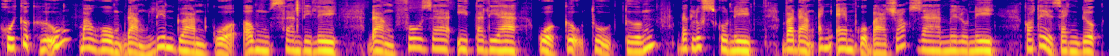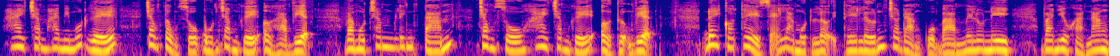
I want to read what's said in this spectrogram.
khối cực hữu bao gồm đảng liên đoàn của ông Salvini, đảng Forza Italia của cựu thủ tướng Berlusconi và đảng anh em của bà Giorgia Meloni có thể giành được 221 ghế trong tổng số 400 ghế ở Hạ viện và 108 trong số 200 ghế ở Thượng viện. Đây có thể sẽ là một lợi thế lớn cho đảng của bà Meloni và nhiều khả năng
